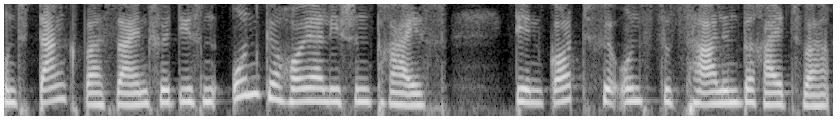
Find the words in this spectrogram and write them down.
und dankbar sein für diesen ungeheuerlichen Preis, den Gott für uns zu zahlen bereit war.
